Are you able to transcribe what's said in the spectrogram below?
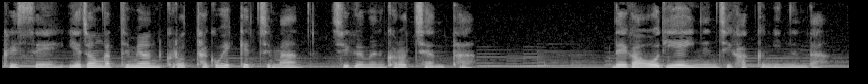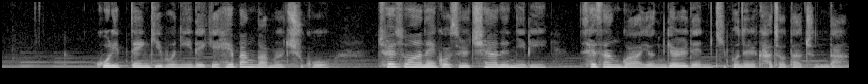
글쎄 예전 같으면 그렇다고 했겠지만 지금은 그렇지 않다. 내가 어디에 있는지 가끔 잊는다. 고립된 기분이 내게 해방감을 주고 최소한의 것을 취하는 일이 세상과 연결된 기분을 가져다 준다.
